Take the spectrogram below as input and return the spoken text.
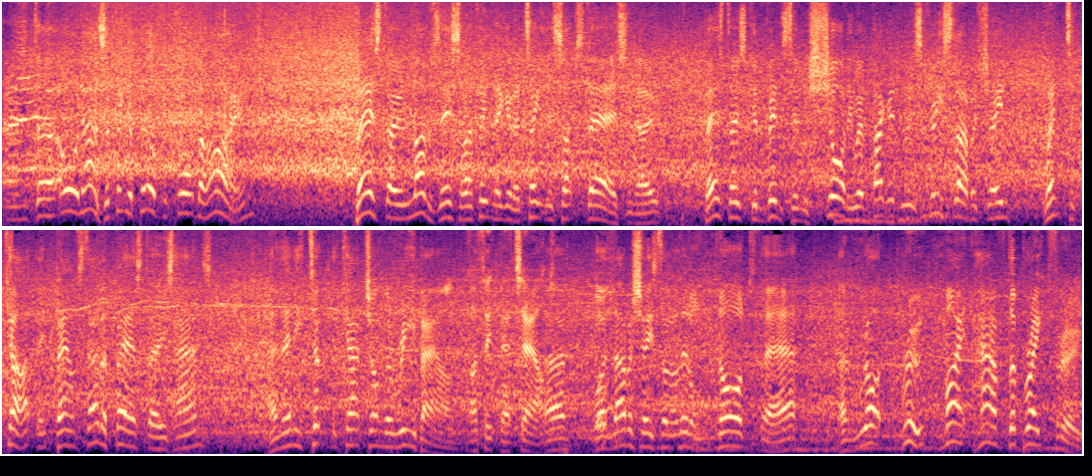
and uh, oh no, it's a big appeal for caught behind. Bairstow loves this, and I think they're going to take this upstairs, you know. Bairstow's convinced it was short. He went back into his crease, Labuschagne, went to cut. It bounced out of Bairstow's hands, and then he took the catch on the rebound. I think that's out. Um, well, Labuschagne's done a little nod there, and Root might have the breakthrough.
